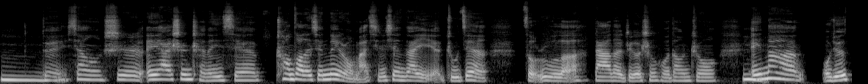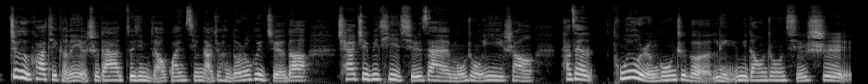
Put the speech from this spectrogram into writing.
嗯，对，像是 AI 生成的一些创造的一些内容吧，其实现在也逐渐走入了大家的这个生活当中。嗯哎、那我觉得这个话题可能也是大家最近比较关心的，就很多人会觉得 ChatGPT 其实在某种意义上，它在通用人工这个领域当中其实是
